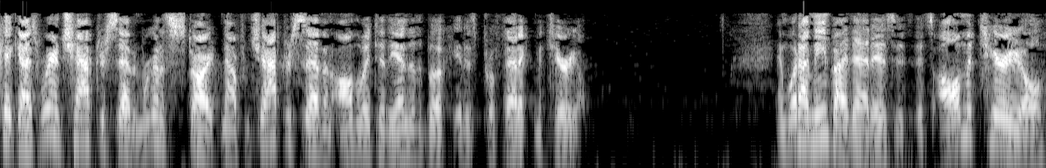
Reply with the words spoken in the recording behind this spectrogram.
Okay, guys, we're in chapter 7. We're going to start now from chapter 7 all the way to the end of the book. It is prophetic material. And what I mean by that is it's all material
